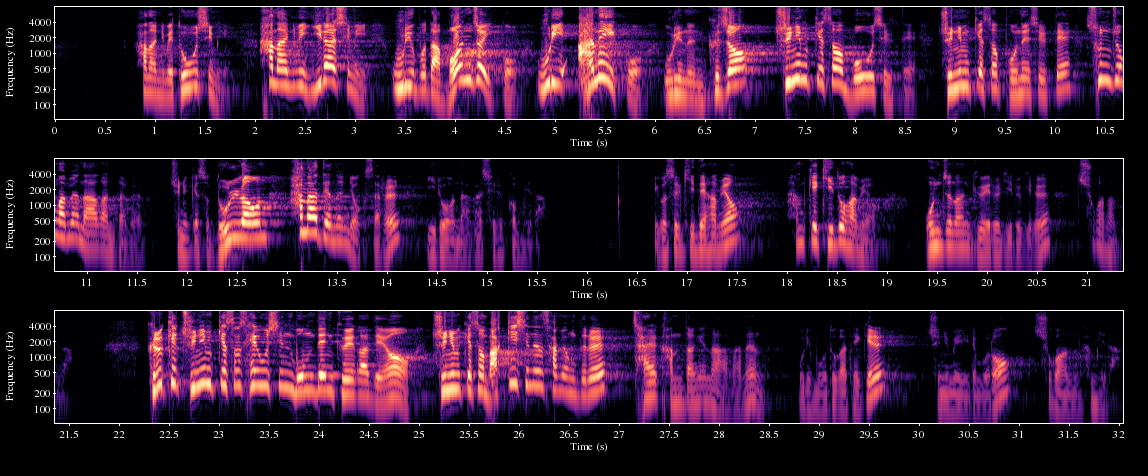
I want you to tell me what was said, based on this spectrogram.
하나님의 도우심이 하나님의 일하심이 우리보다 먼저 있고 우리 안에 있고 우리는 그저 주님께서 모으실 때 주님께서 보내실 때 순종하며 나아간다면 주님께서 놀라운 하나 되는 역사를 이루어 나가실 겁니다. 이것을 기대하며 함께 기도하며 온전한 교회를 이루기를 축원합니다. 그렇게 주님께서 세우신 몸된 교회가 되어 주님께서 맡기시는 사명들을 잘 감당해 나아가는 우리 모두가 되길 주님의 이름으로 축원합니다.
